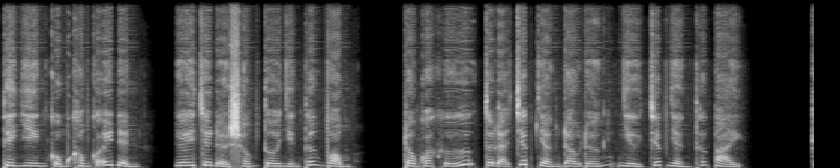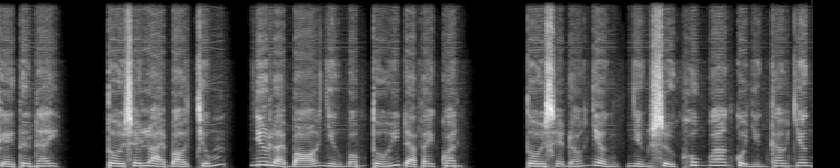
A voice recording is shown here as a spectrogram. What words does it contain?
Thiên nhiên cũng không có ý định gây cho đời sống tôi những thất vọng. Trong quá khứ tôi đã chấp nhận đau đớn như chấp nhận thất bại. Kể từ nay, tôi sẽ loại bỏ chúng như loại bỏ những bóng tối đã vây quanh. Tôi sẽ đón nhận những sự khôn ngoan của những cao nhân,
